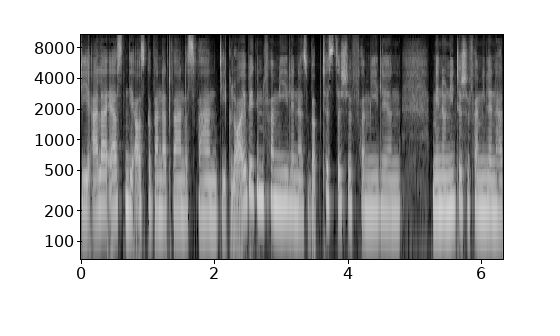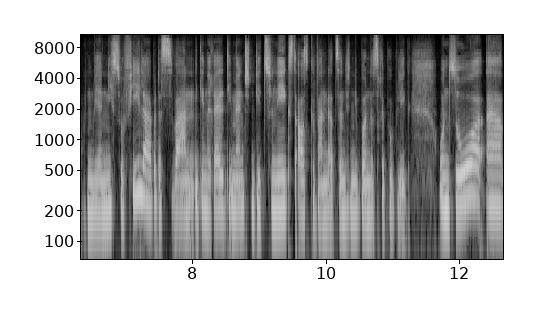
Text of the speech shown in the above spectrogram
die allerersten, die ausgewandert waren, das waren die gläubigen Familien, also baptistische Familien. Mennonitische Familien hatten wir nicht so viele, aber das waren generell die Menschen, die zunächst ausgewandert sind in die Bundesrepublik. Und so äh,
